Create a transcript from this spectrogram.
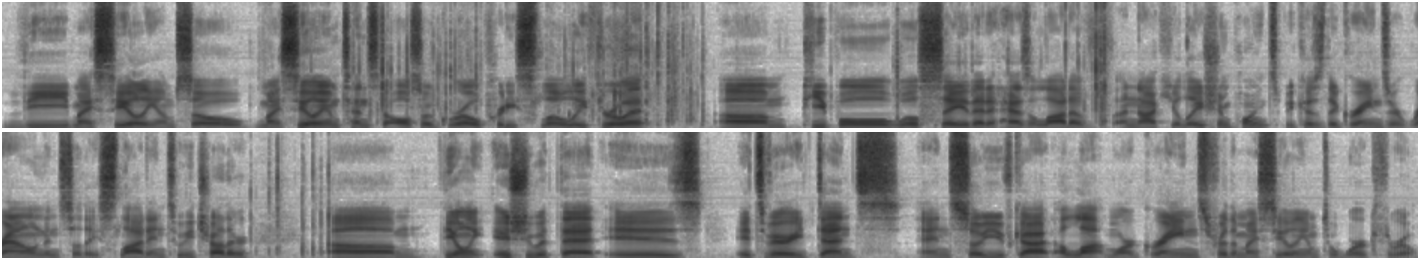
the mycelium. So mycelium tends to also grow pretty slowly through it. Um, people will say that it has a lot of inoculation points because the grains are round and so they slot into each other. Um, the only issue with that is it's very dense, and so you've got a lot more grains for the mycelium to work through.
